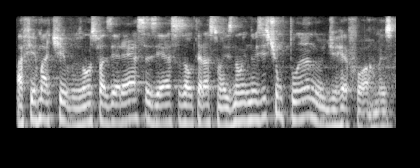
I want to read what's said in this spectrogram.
afirmativo, vamos fazer essas e essas alterações. Não, não existe um plano de reformas.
